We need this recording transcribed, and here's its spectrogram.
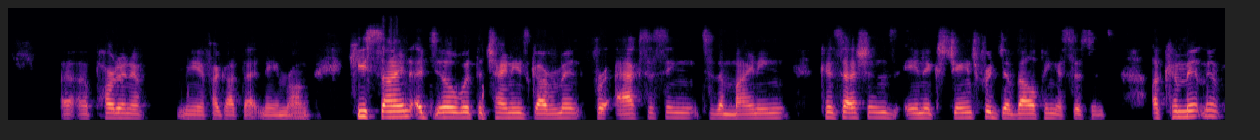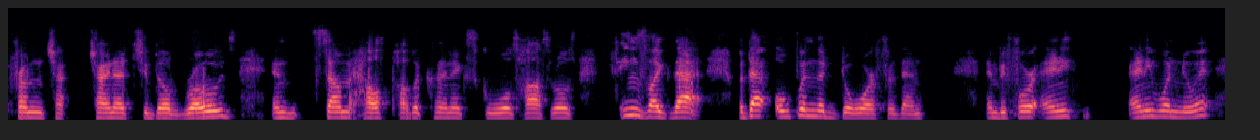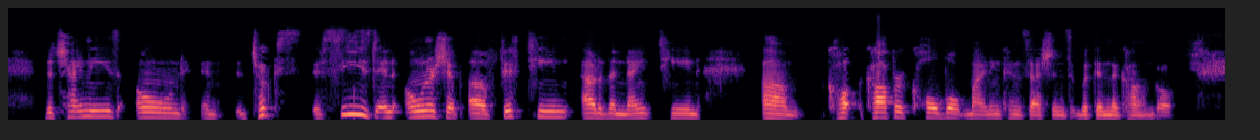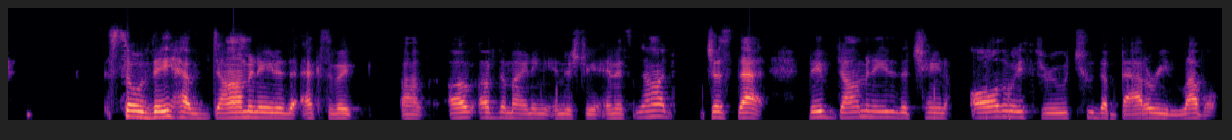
Uh, pardon pardon me if I got that name wrong. He signed a deal with the Chinese government for accessing to the mining concessions in exchange for developing assistance, a commitment from Ch- China to build roads and some health public clinics, schools, hospitals, things like that. But that opened the door for them. And before any anyone knew it, the Chinese owned and took seized an ownership of 15 out of the 19 um, co- copper cobalt mining concessions within the Congo. So they have dominated the excavate uh, of, of the mining industry. And it's not just that, they've dominated the chain all the way through to the battery level.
